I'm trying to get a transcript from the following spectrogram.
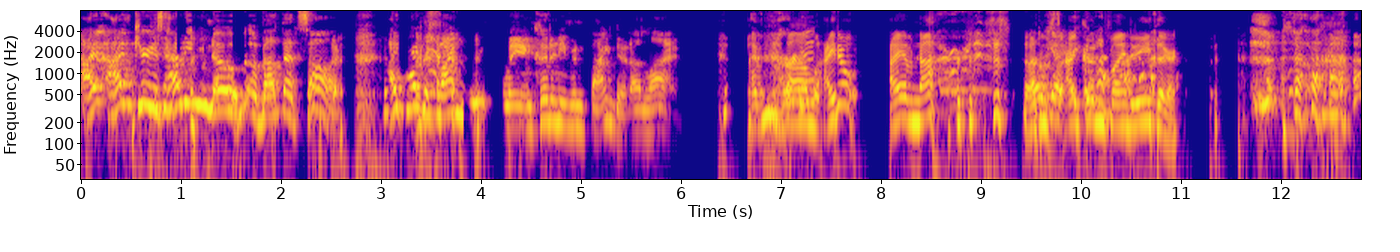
I, I'm curious, how do you know about that song? I tried to find it recently and couldn't even find it online. Have you heard Um, it? I don't. I have not heard it. Okay. I couldn't find it either.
